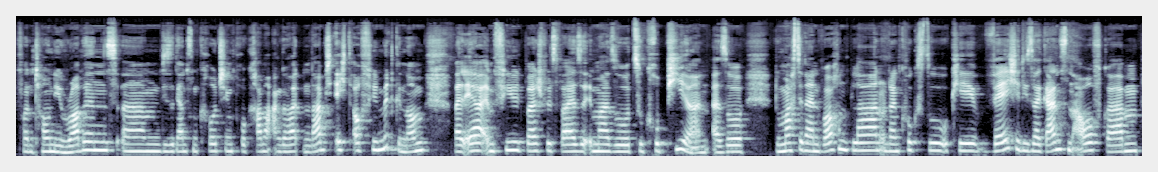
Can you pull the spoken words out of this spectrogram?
von Tony Robbins ähm, diese ganzen Coaching-Programme angehört und da habe ich echt auch viel mitgenommen, weil er empfiehlt beispielsweise immer so zu gruppieren. Also du machst dir deinen Wochenplan und dann guckst du, okay, welche dieser ganzen Aufgaben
